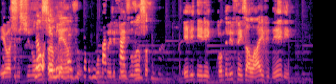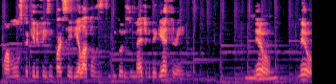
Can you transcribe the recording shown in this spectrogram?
Eu assisti no Não, lançamento. hashtag quando ele fez o lança- impactadíssima. Ele, ele, quando ele fez a live dele, uma música que ele fez em parceria lá com os distribuidores do Magic the Gathering, Meu, Uhum. meu.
